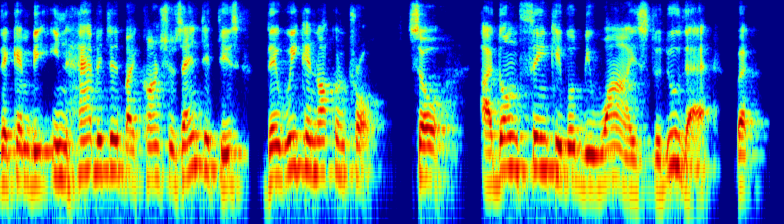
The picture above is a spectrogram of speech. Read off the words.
they can be inhabited by conscious entities that we cannot control. So I don't think it would be wise to do that, but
